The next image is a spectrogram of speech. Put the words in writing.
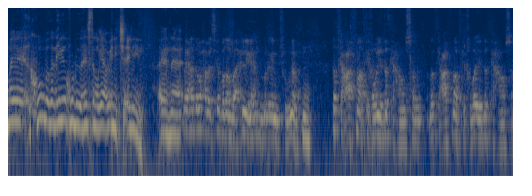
may kuwa badan iga qudhida heystan laga yaabo inay jecel yihiin. Eh, hadda waxaba iska badan baa xilliga hadda mar aynu joognaba dadka caafimaadka qaba iyo dadka xanuunsan dadka caafimaadka qaba iyo dadka xanuunsan.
